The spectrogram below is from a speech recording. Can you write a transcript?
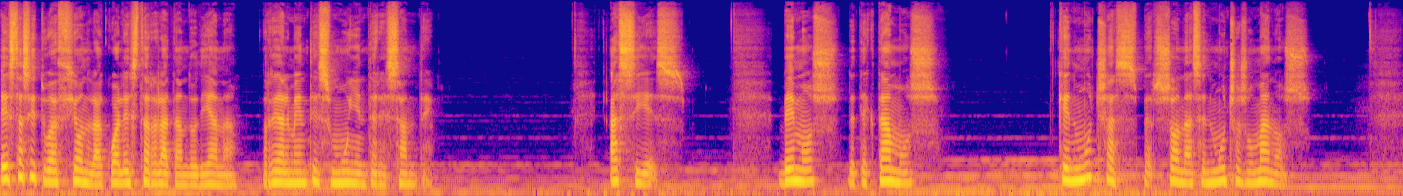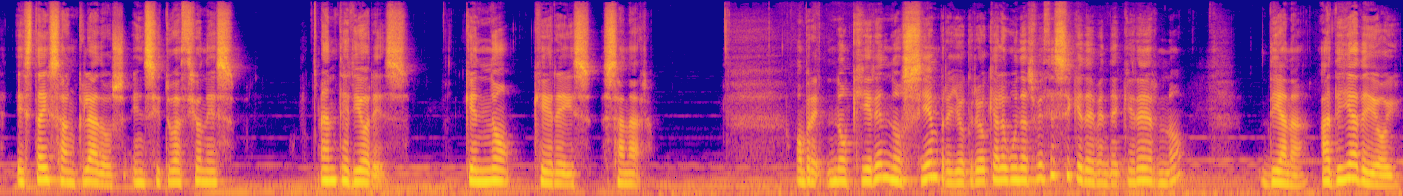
Esta situación, la cual está relatando Diana, realmente es muy interesante. Así es. Vemos, detectamos que en muchas personas, en muchos humanos, estáis anclados en situaciones anteriores que no queréis sanar. Hombre, no quieren, no siempre. Yo creo que algunas veces sí que deben de querer, ¿no? Diana, a día de hoy,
